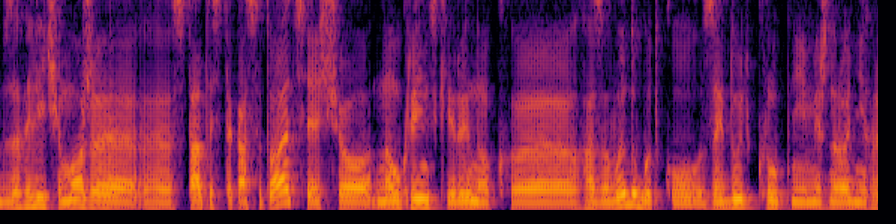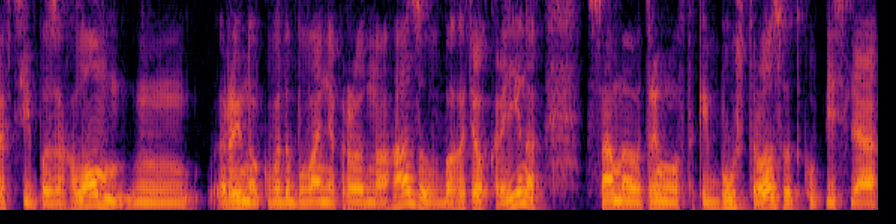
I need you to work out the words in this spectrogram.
взагалі чи може е, статись така ситуація, що на український ринок е, газовидобутку зайдуть крупні міжнародні гравці? Бо загалом ринок видобування природного газу в багатьох країнах саме отримував такий буст розвитку після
